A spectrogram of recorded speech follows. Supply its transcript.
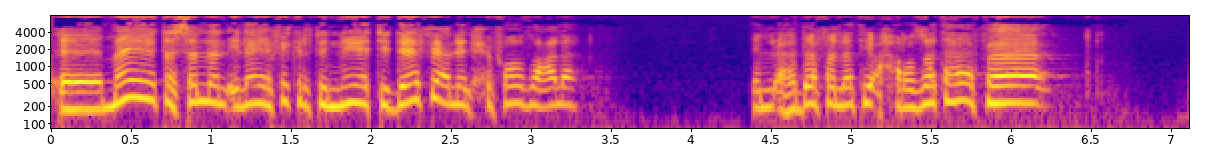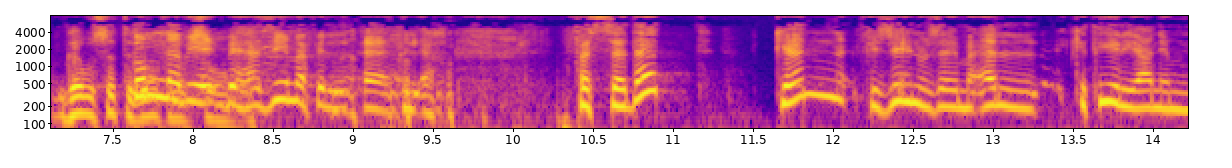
آه، ما يتسلل إليها فكرة إن هي تدافع للحفاظ على الأهداف التي أحرزتها ف جابوا ست جوان في قمنا ب- نفسهم. بهزيمة في آه، في الآخر فالسادات كان في ذهنه زي ما قال كتير يعني من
